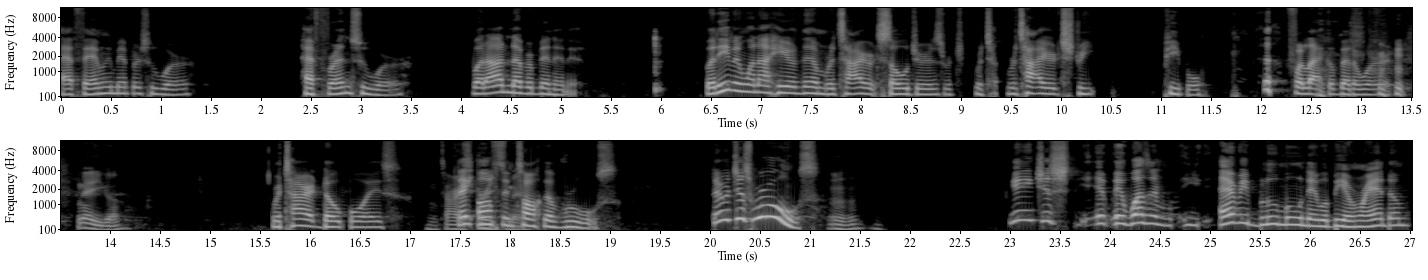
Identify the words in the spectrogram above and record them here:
have family members who were, have friends who were, but I've never been in it. But even when I hear them, retired soldiers, ret- ret- retired street people, for lack of a better word, there you go. retired dope boys, Entire they streets, often man. talk of rules. They were just rules. Mm-hmm. You ain't just it, it wasn't every blue moon there would be a random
